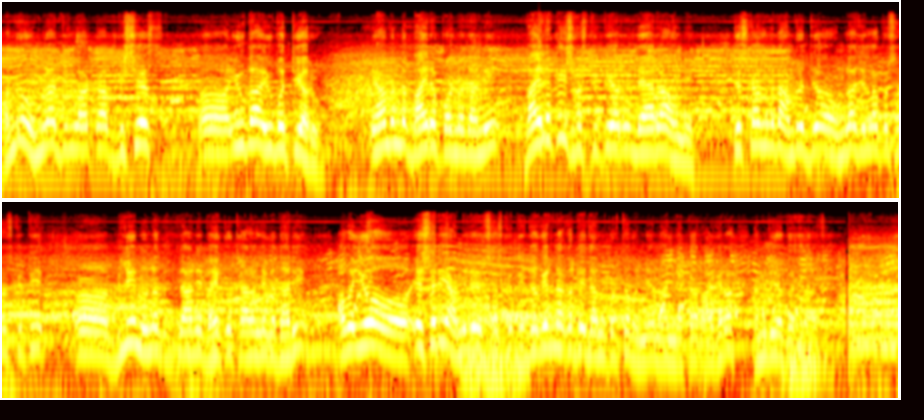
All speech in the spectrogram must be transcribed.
हाम्रो हुम्ला जिल्लाका विशेष युवा युवतीहरू यहाँभन्दा बाहिर पढ्न जाने बाहिरकै संस्कृतिहरू ल्याएर आउने। त्यस कारणले गर्दा हाम्रो हुम्ला जिल्लाको संस्कृति विलिन हुन जाने भएको कारणले गर्दाखेरि अब यो यसरी हामीले संस्कृति जगेर्ना गर्दै जानुपर्छ भन्ने मान्यता राखेर हामीले यो गरिरहेको छौँ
